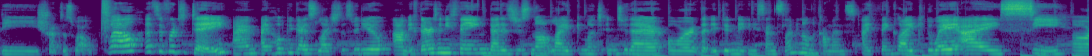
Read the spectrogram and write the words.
the shrugs as well. Well, that's it for today. I'm, I hope you guys liked this video. Um, if there's anything that is just not like much into there or that it didn't make any sense, let me know in the comments. I think like the way I see or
